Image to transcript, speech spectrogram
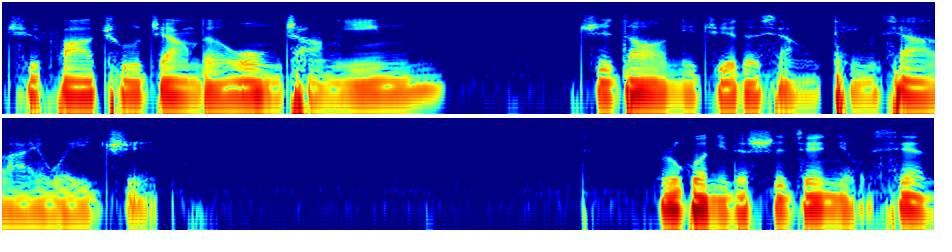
去发出这样的嗡长音，直到你觉得想停下来为止。如果你的时间有限，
